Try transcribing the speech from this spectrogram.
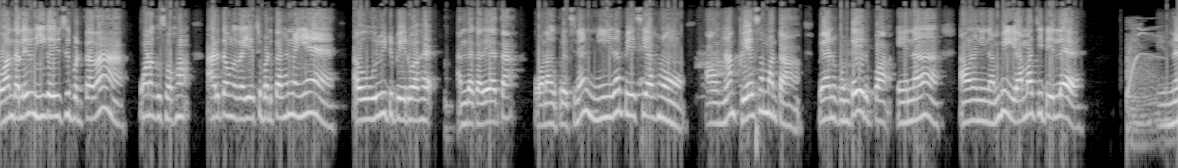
உன் தலையில நீ கை வச்சு படுத்தாதான் உனக்கு சுகம். அடுத்தவங்க கை வச்சு படுத்தாங்கன்னு வையேன். அவ ஒரு போயிருவாங்க. அந்த கதையா தான் உனக்கு பிரச்சனை நீ தான் பேசியாகணும். அவன் தான் பேச மாட்டான். வேணுக்குண்டே இருப்பான். ஏன்னா அவனை நீ நம்பி ஏமாத்திட்டே என்ன?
